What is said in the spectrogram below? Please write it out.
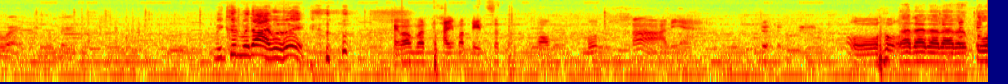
ด้วยเลยไม่ขึ้นไม่ได้เว้ยเฮ้ยใครว่ามันใครมาติดสมองรถข้าเนี่ย โอ้ได้ได้ได้ได้ตัว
